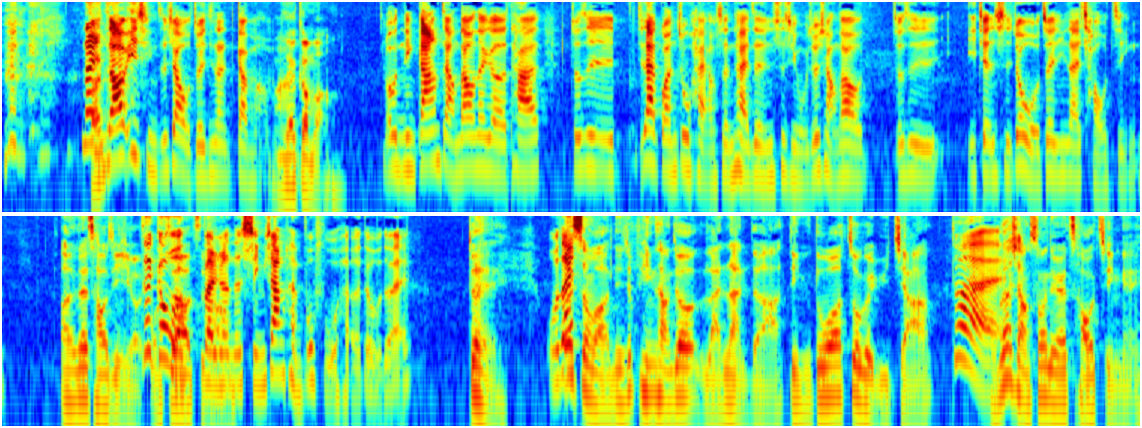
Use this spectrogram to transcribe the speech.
那你知道疫情之下我最近在干嘛吗你？在干嘛？哦，你刚刚讲到那个他就是在关注海洋生态这件事情，我就想到就是一件事，就我最近在抄经，哦，你在抄金有，这跟我本人的形象很不符合，对不对？对，我在为什么？你就平常就懒懒的啊，顶多做个瑜伽。对，我没有想说你会抄经哎、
